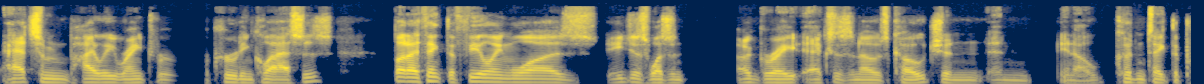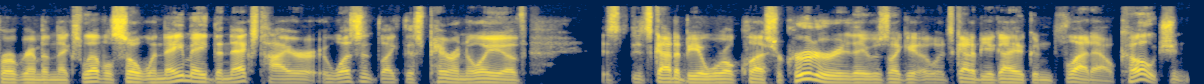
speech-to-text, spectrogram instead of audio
had some highly ranked recruiting classes, but I think the feeling was he just wasn't a great X's and O's coach, and and you know couldn't take the program to the next level. So when they made the next hire, it wasn't like this paranoia of it's, it's got to be a world class recruiter. It was like oh, it's got to be a guy who can flat out coach, and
